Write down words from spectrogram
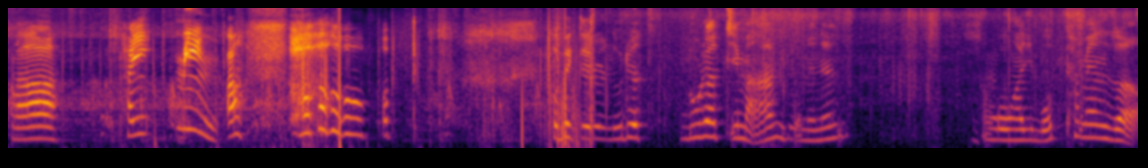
아, 타이밍! 아, 퍼펙트를 노렸, 노렸지만, 이번에는 성공하지 못하면서,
